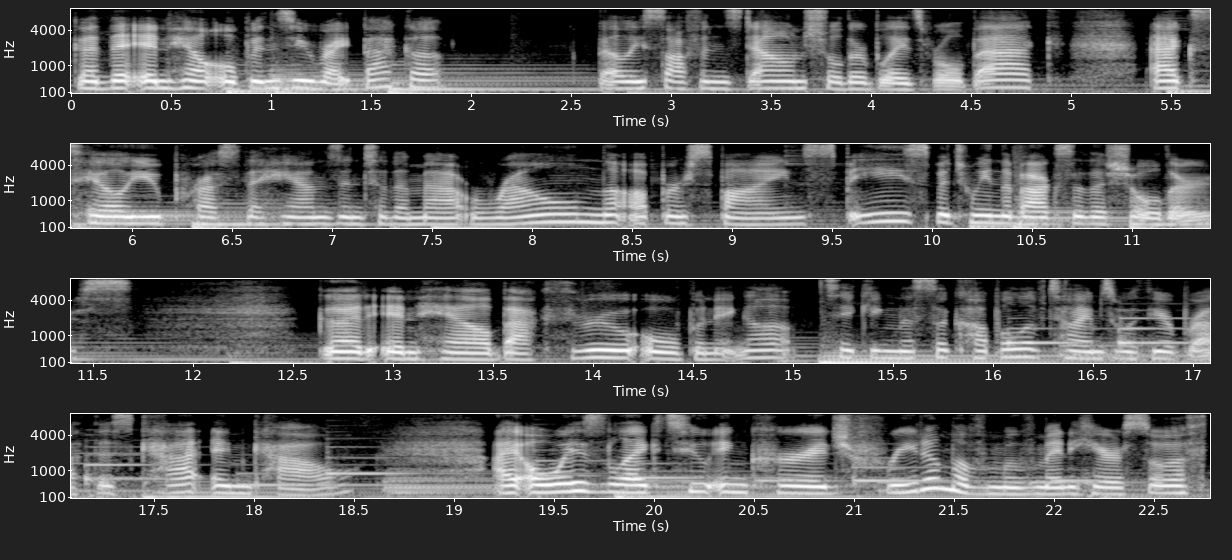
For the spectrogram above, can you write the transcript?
Good. The inhale opens you right back up Belly softens down, shoulder blades roll back. Exhale, you press the hands into the mat, round the upper spine, space between the backs of the shoulders. Good. Inhale back through, opening up. Taking this a couple of times with your breath, this cat and cow. I always like to encourage freedom of movement here. So if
